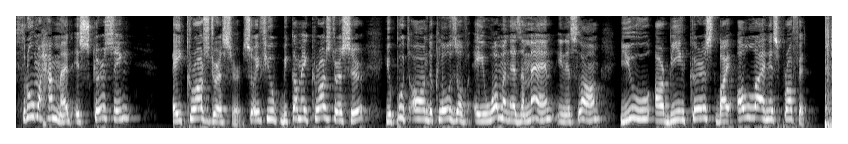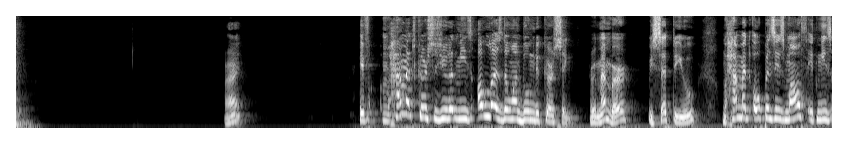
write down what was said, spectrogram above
through Muhammad, is cursing a cross-dresser. So if you become a cross-dresser, you put on the clothes of a woman as a man in Islam, you are being cursed by Allah and His Prophet. Alright? If Muhammad curses you, that means Allah is the one doing the cursing. Remember, we said to you, Muhammad opens his mouth, it means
